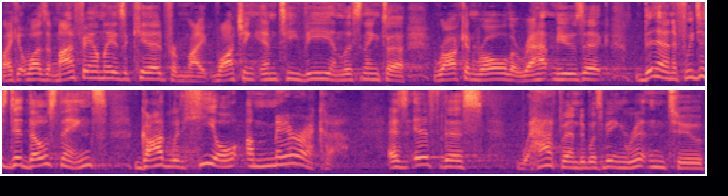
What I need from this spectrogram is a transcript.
like it was in my family as a kid from like watching MTV and listening to rock and roll or rap music, then if we just did those things, God would heal America as if this happened was being written to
